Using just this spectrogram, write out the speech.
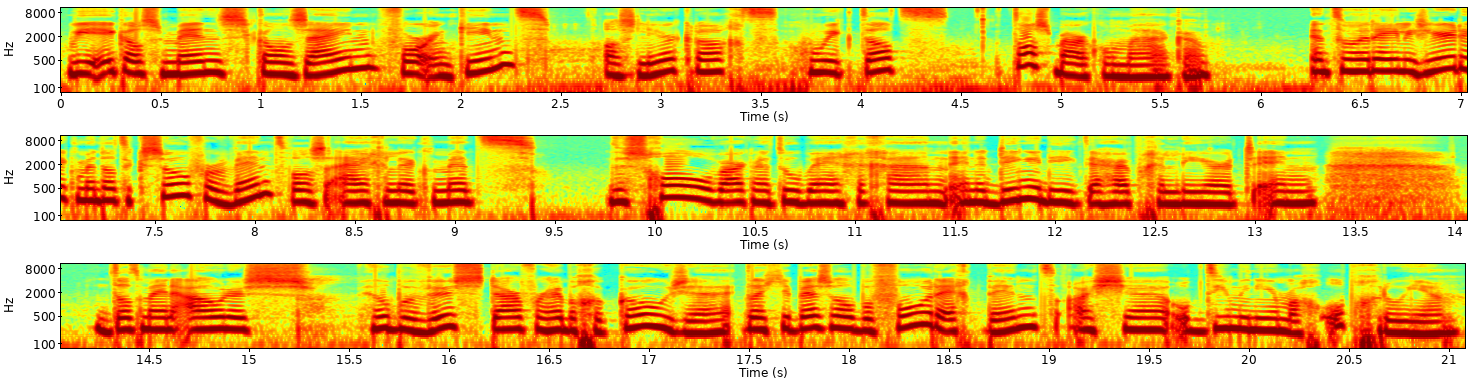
wie ik als mens kan zijn voor een kind, als leerkracht, hoe ik dat tastbaar kon maken. En toen realiseerde ik me dat ik zo verwend was eigenlijk met de school waar ik naartoe ben gegaan en de dingen die ik daar heb geleerd. En dat mijn ouders heel bewust daarvoor hebben gekozen. Dat je best wel bevoorrecht bent als je op die manier mag opgroeien.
